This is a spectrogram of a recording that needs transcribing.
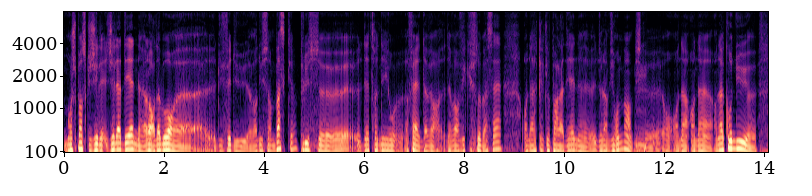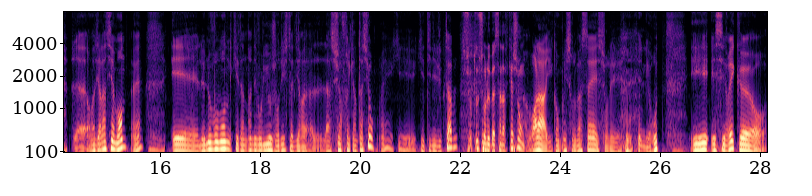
Moi, je pense que j'ai l'ADN. Alors, d'abord, euh, du fait d'avoir du sang basque, plus euh, d'être né, au- enfin, d'avoir vécu sur le bassin, on a quelque part l'ADN euh, de l'environnement, puisque Mm. on, a, on, a, on a connu, euh, on va dire, l'ancien monde, hein, et le nouveau monde qui est en train d'évoluer aujourd'hui, c'est-à-dire la surfréquentation, hein, qui, est, qui est inéluctable. Surtout sur le bassin d'Arcachon. Voilà, y compris sur le bassin et sur les, les routes. Et, et c'est vrai que, oh,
